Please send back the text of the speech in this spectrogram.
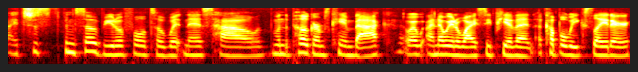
it's just been so beautiful to witness how when the pilgrims came back, I know we had a YCP event a couple weeks later,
